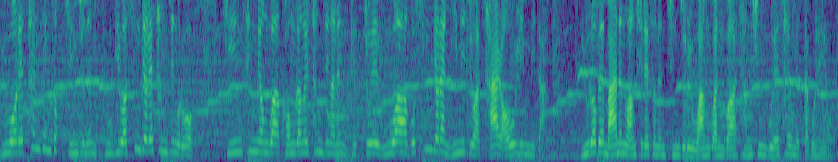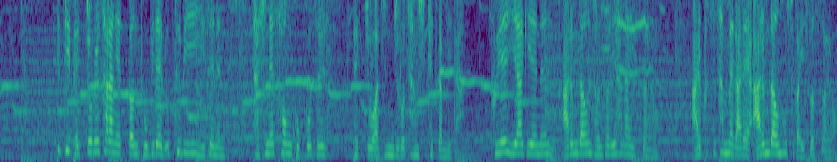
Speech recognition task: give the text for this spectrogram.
6월의 탄생석 진주는 부귀와 순결의 상징으로 긴 생명과 건강을 상징하는 백조의 우아하고 순결한 이미지와 잘 어울립니다. 유럽의 많은 왕실에서는 진주를 왕관과 장신구에 사용했다고 해요. 특히 백조를 사랑했던 독일의 루트비이 2세는 자신의 성 곳곳을 백조와 진주로 장식했답니다. 그의 이야기에는 아름다운 전설이 하나 있어요. 알프스 산맥 아래 아름다운 호수가 있었어요.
